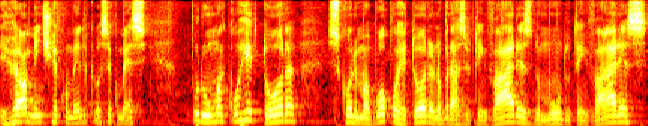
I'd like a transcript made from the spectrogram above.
eu realmente recomendo que você comece por uma corretora. Escolha uma boa corretora. No Brasil tem várias, no mundo tem várias.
